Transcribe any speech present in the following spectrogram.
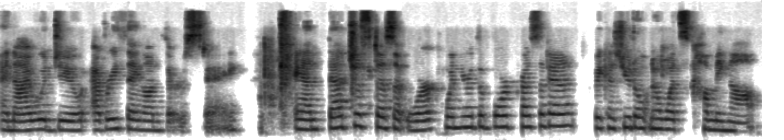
and I would do everything on Thursday. And that just doesn't work when you're the board president because you don't know what's coming up.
